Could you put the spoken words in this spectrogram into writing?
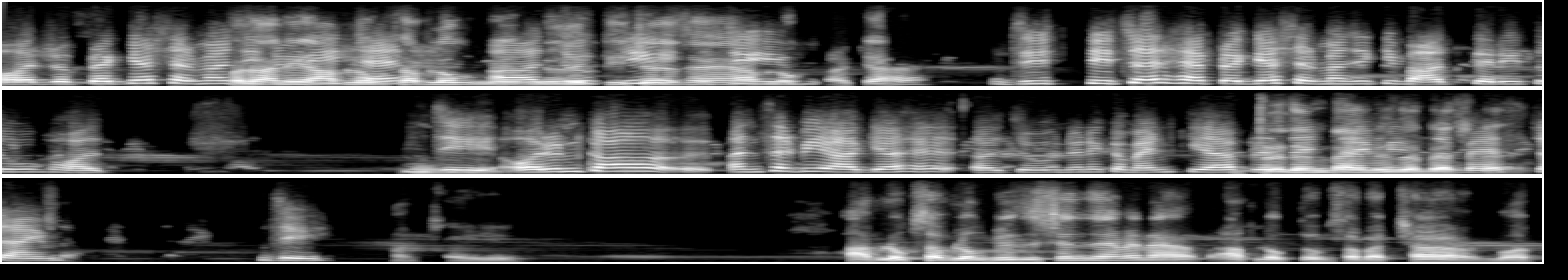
और प्रज्ञा शर्मा जी नहीं आप लोग सब लोग म्यूज़िक टीचर्स हैं आप लोग क्या है? जी टीचर है प्रज्ञा शर्मा जी की बात करी तो बहुत। जी हम्म। और उनका आंसर भी आ गया है जो उन्होंने कमेंट किया present time is the best time जी। अच्छा ये। आप लोग सब लोग म्यूजिशियंस हैं मैंने आप लोग तो सब अच्छा बहुत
